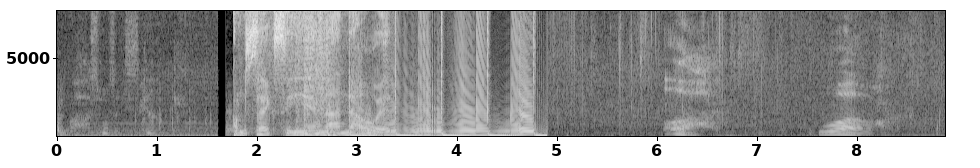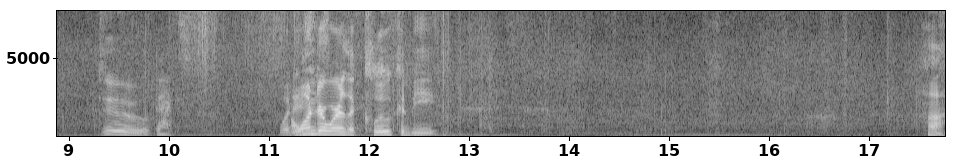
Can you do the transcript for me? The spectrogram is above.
oh, it smells like skunk. I'm sexy and I know it. Oh, whoa. Dude, that's. What I is wonder this where the clue could be. Huh.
